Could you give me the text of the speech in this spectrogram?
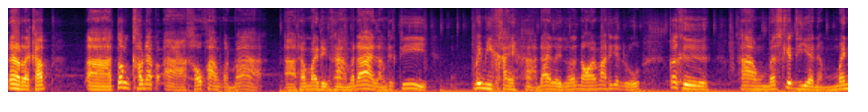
นั่นแหละครับอ่าต้องเขาด่าเขาความก่อนว่า อ่าทำไมถึงหามาได้หลังจากที่ไม่มีใครหาได้เลยและน้อยมากที่จะรู้ ก็คือทาง b a s k e t e e r เนี่ยเมน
